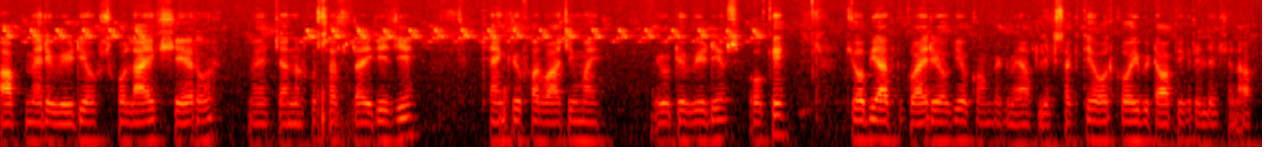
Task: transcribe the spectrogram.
आप मेरे वीडियोस को लाइक शेयर और मेरे चैनल को सब्सक्राइब कीजिए। Thank you for watching my YouTube videos okay जो भी आपकी क्वायरी होगी वो कमेंट में आप लिख सकते हो और कोई भी टॉपिक रिलेशन आप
